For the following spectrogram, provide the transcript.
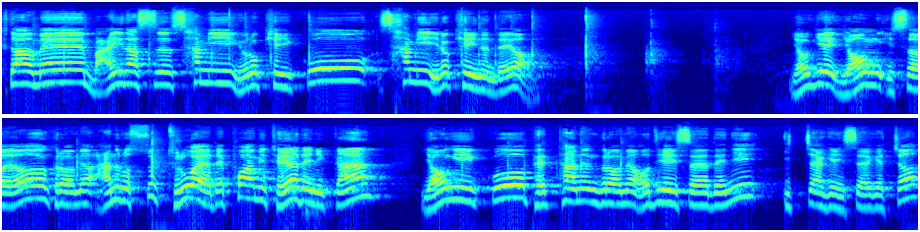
그 다음에 마이너스 3이 이렇게 있고 3이 이렇게 있는데요. 여기에 0 있어요. 그러면 안으로 쑥 들어와야 돼. 포함이 돼야 되니까 0이 있고 베타는 그러면 어디에 있어야 되니? 이 짝에 있어야겠죠?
